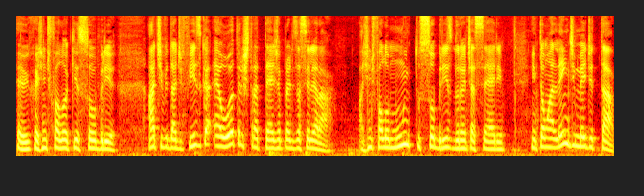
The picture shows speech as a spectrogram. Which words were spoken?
É o que a gente falou aqui sobre atividade física é outra estratégia para desacelerar. A gente falou muito sobre isso durante a série. Então, além de meditar,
